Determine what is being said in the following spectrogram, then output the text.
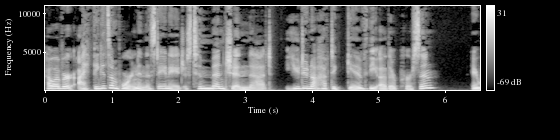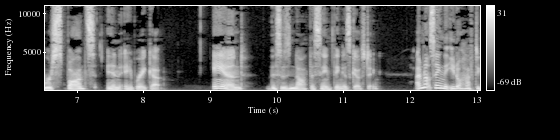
However, I think it's important in this day and age to mention that you do not have to give the other person a response in a breakup. And this is not the same thing as ghosting. I'm not saying that you don't have to,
